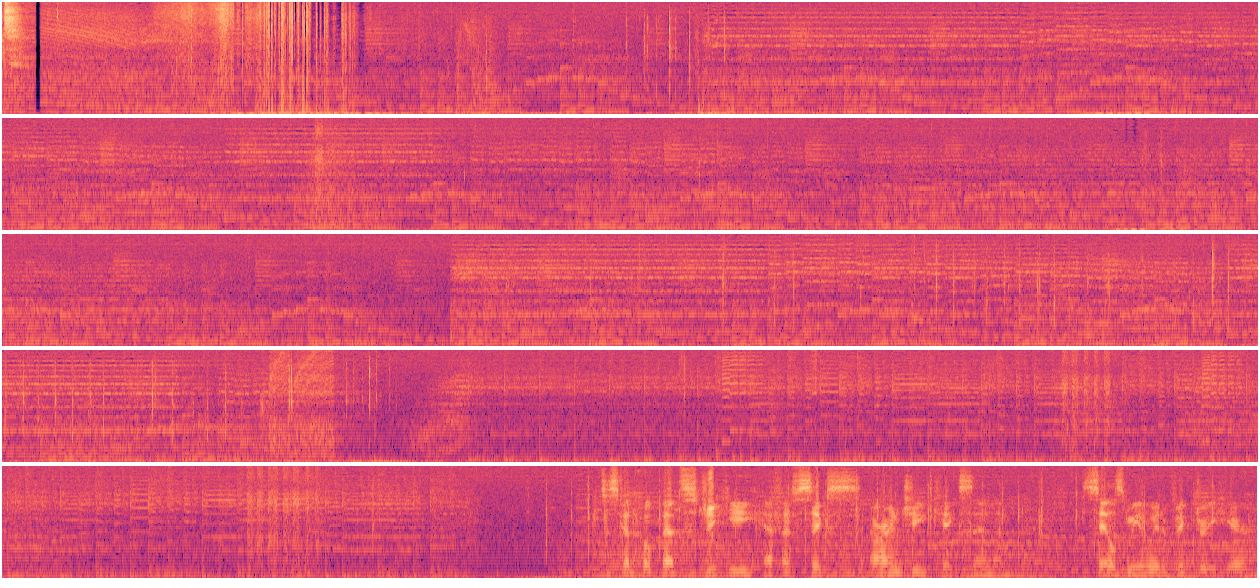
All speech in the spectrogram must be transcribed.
just gotta hope that streaky FF6 RNG kicks in and sails me away to victory here.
